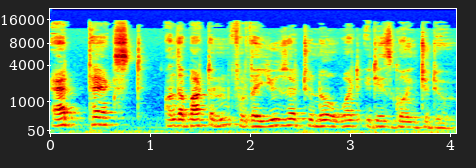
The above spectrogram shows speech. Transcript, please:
Add text on the button for the user to know what it is going to do.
